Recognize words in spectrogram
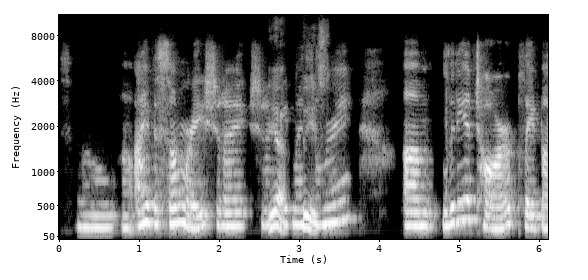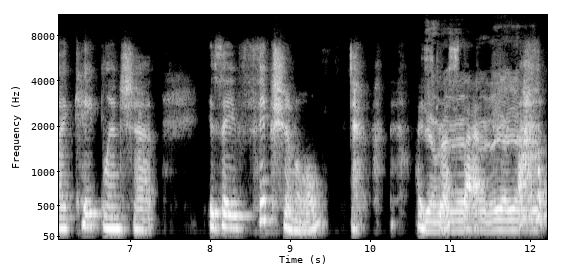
So uh, I have a summary. Should I should I Yeah, read my please. summary? Um, Lydia Tár, played by Cate Blanchett, is a fictional I yeah, stress right, that. Right, yeah, yeah,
